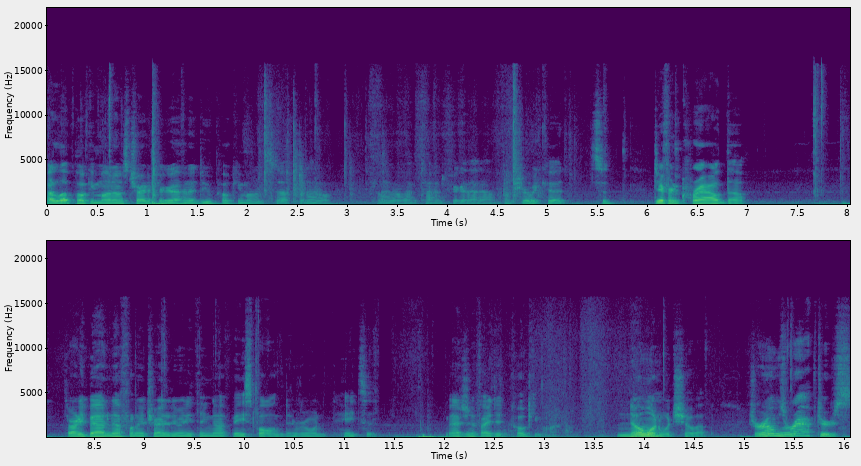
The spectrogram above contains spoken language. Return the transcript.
I love Pokemon. I was trying to figure out how to do Pokemon stuff, but I don't I don't have time to figure that out. I'm sure we could. It's a different crowd though. It's already bad enough when I try to do anything not baseball and everyone hates it. Imagine if I did Pokemon. No one would show up. Jerome's Raptors.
